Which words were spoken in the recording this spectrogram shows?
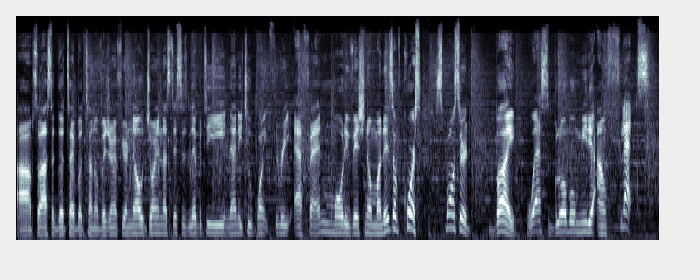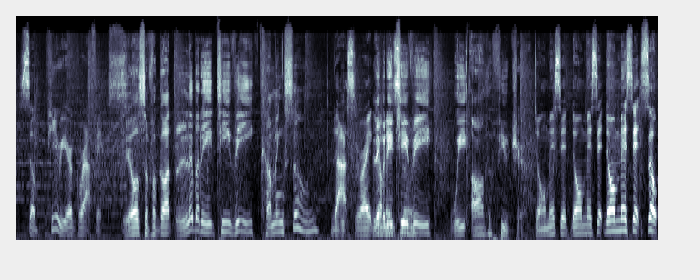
Um, so that's a good type of tunnel vision. If you're now joining us, this is Liberty 92.3 FM Motivational Mondays, of course, sponsored by West Global Media and Flex. Superior Graphics. We also forgot Liberty TV coming soon. That's right. Liberty TV, we are the future. Don't miss it. Don't miss it. Don't miss it. So,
